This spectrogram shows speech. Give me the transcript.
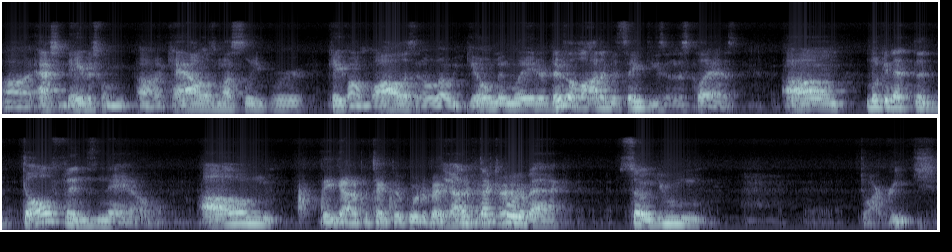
uh, Ashtyn Davis from uh, Cal is my sleeper. K'Von Wallace and Alohi Gilman later. There's a lot of good safeties in this class. Um, looking at the Dolphins now. Um, they gotta protect their quarterback. they gotta protect the quarterback. So you, do I reach?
